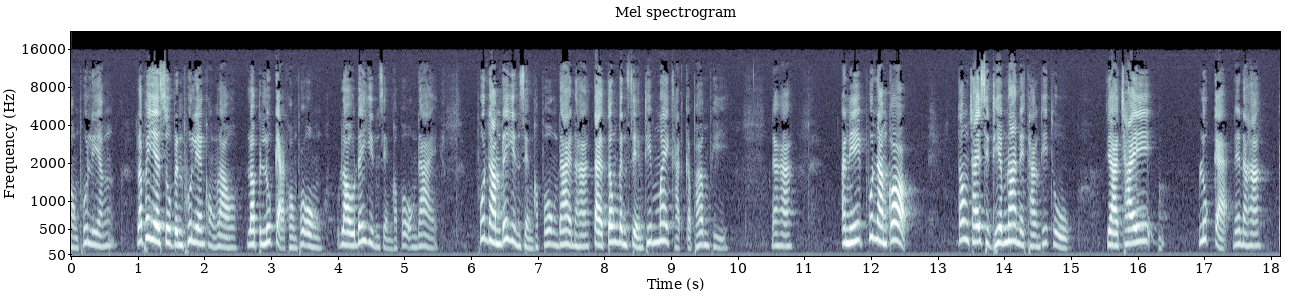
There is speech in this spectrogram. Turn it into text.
ของผู้เลี้ยง แล้วพระเยซูเป็นผู้เลี้ยงของเรา เราเป็นลูกแกะของพระองค์ เราได้ยินเสียงของพระองค์ได้ ผู้นำได้ยินเสียงของพระองค์ได้นะคะแต่ต้องเป็นเสียงที่ไม่ขัดกับพระคัมภีร์นะคะอันนี้ผู้นำก็ต้องใช้สิทธิอำนาจในทางที่ถูก อย่าใช้ลูกแกะเนี่ยนะคะไป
